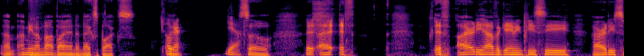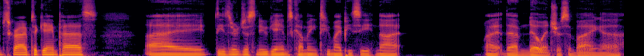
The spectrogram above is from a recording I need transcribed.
i I mean, I'm not buying an Xbox. Okay. Like, Yeah. So I, I- if if I already have a gaming PC, I already subscribe to Game Pass. I these are just new games coming to my PC. Not I, have no interest in buying a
